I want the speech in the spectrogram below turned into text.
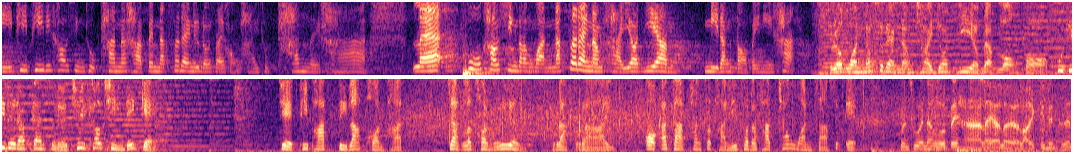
นี้พี่ๆที่เข้าชิงทุกท่านนะคะ เป็นนักแสดงในดวงใจของพายทุกท่านเลยค่ะ และผู้เข้าชิงรางวัลนักแสดงนำชายยอดเยี่ยม มีดังต่อไปนี้ค่ะ รางวัลนักแสดงนำชายยอดเยี่ยม แบบลองฟอร์ม ผู้ที่ได้รับการเสนอชื่อเข้าชิงได้แก่ เจตพิพัฒน์ติลพรพัฒน์จากละครเรื่อง รักร้าย ออกอากาศทางสถานีโทรทัศน์ช่องวัน 31 คุณช่วยนั่งรถไปหาอะไรอร่อยๆกินเป็นเพื่อน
